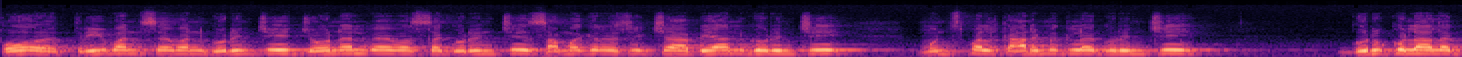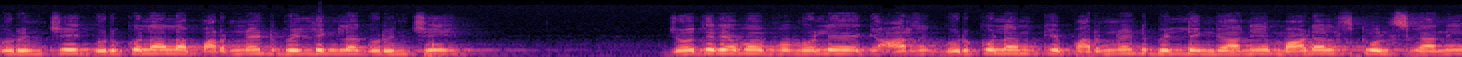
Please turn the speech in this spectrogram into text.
ఫో త్రీ వన్ సెవెన్ గురించి జోనల్ వ్యవస్థ గురించి సమగ్ర శిక్ష అభియాన్ గురించి మున్సిపల్ కార్మికుల గురించి గురుకులాల గురించి గురుకులాల పర్మనెంట్ బిల్డింగ్ల గురించి జ్యోతిరాబాబు పూలే గురుకులంకి పర్మనెంట్ బిల్డింగ్ కానీ మోడల్ స్కూల్స్ కానీ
